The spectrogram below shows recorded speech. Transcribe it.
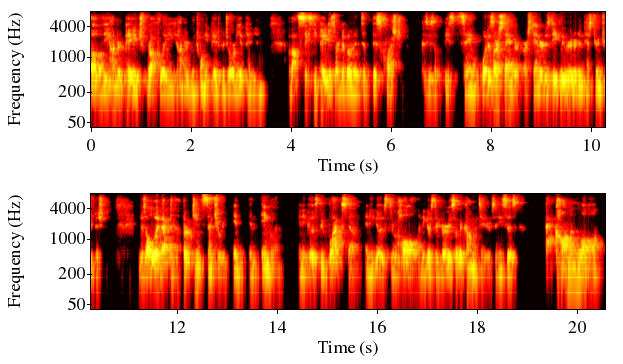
of the 100 page, roughly 120 page majority opinion, about 60 pages are devoted to this question because he's, he's saying, What is our standard? Our standard is deeply rooted in history and tradition. He goes all the way back to the 13th century in, in England, and he goes through Blackstone, and he goes through Hall, and he goes through various other commentators, and he says, At common law,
